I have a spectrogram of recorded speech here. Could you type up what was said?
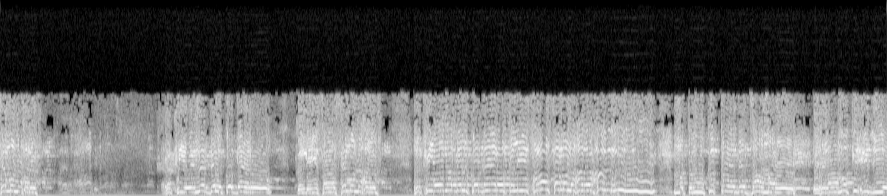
سے منحرف۔ رکھیے نہ دل کو دیرو کلیسا سے منحرف۔ رکھیے نہ دل کو دیرو کلیسا سے منحرف۔ متروک قید جامع احرام کیجیے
